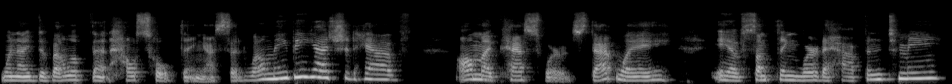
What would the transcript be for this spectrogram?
when I developed that household thing, I said, well, maybe I should have all my passwords. That way, if something were to happen to me,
